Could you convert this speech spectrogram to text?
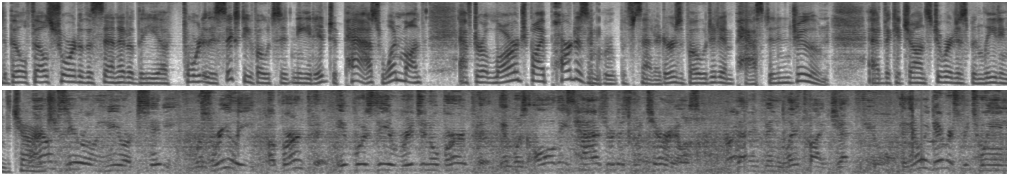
The bill fell short of the Senate of the, uh, 40, the 60 votes it needed to pass one month after a large bipartisan group of senators voted and passed it in June. Advocate Jon Stewart has been leading the charge. Ground Zero in New York City was really a burn pit. It was the original burn pit. It was all these hazardous materials that had been lit by jet fuel. And the only difference between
